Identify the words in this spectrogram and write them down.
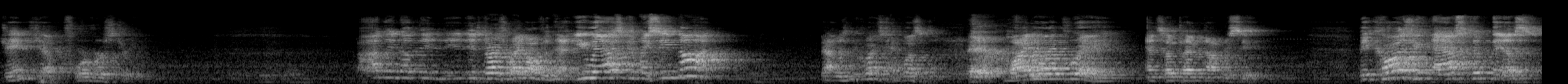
James chapter 4, verse 3. I mean, nothing, it starts right off with that. You ask and receive not. That was the question, wasn't it? Why do I pray and sometimes not receive? Because you ask amiss,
